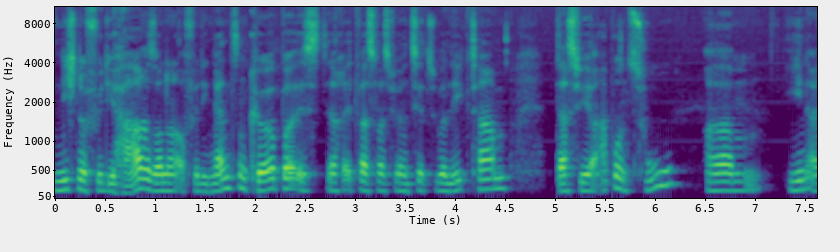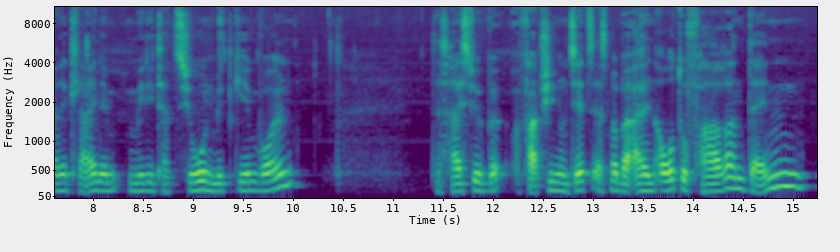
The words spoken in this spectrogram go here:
nicht nur für die Haare, sondern auch für den ganzen Körper ist doch etwas, was wir uns jetzt überlegt haben, dass wir ab und zu ähm, Ihnen eine kleine Meditation mitgeben wollen. Das heißt, wir verabschieden uns jetzt erstmal bei allen Autofahrern, denn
